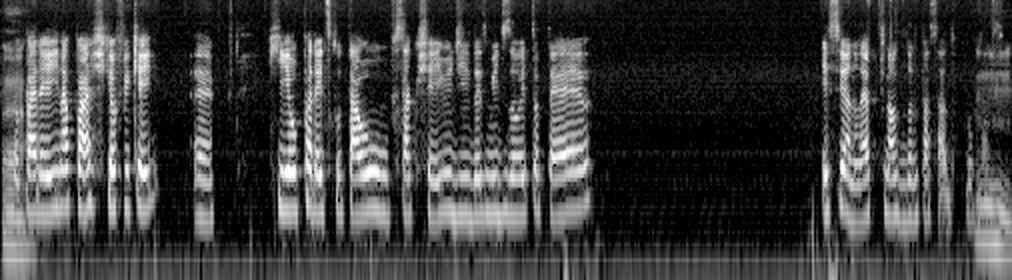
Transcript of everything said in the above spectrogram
Ah, Eu parei na parte que eu fiquei. É, que eu parei de escutar o Saco Cheio de 2018 até. Esse ano, né? Final do ano passado, no caso. uhum.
